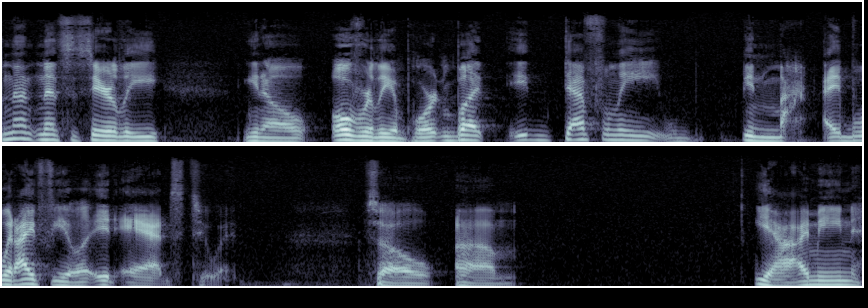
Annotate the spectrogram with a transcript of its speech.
not necessarily, you know, overly important, but it definitely, in my what I feel, it adds to it. So, um, yeah, I mean,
